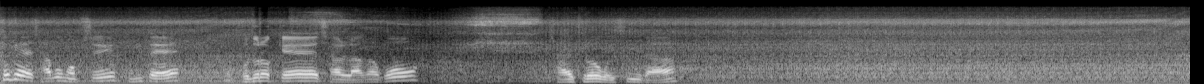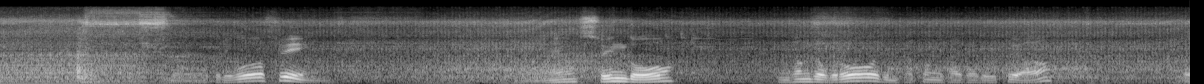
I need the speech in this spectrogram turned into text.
크게 잡음 없이 붕대 부드럽게 잘 나가고 잘 들어오고 있습니다. 그리고 스윙. 네, 스윙도 정상적으로 지금 작동이 잘 되고 있고요. 네,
